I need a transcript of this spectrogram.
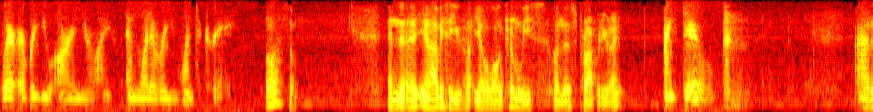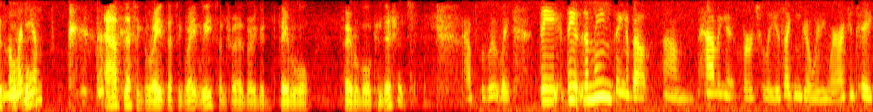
wherever you are in your life and whatever you want to create. Awesome. And uh, you know, obviously, you you have a long-term lease on this property, right? I do. Uh, That is so cool. millennium. That's a great that's a great lease. I'm sure it has very good favorable favorable conditions. Absolutely. The, the the main thing about um, having it virtually is I can go anywhere. I can take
